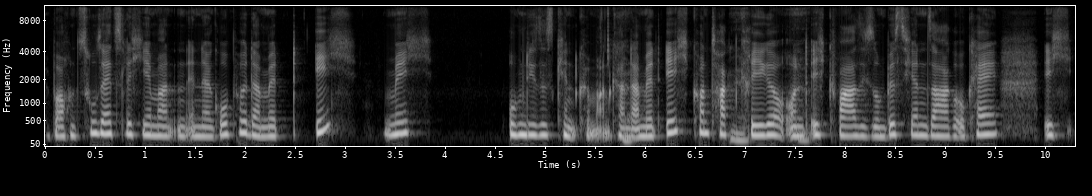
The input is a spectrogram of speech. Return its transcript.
wir brauchen zusätzlich jemanden in der Gruppe, damit ich mich um dieses Kind kümmern kann, ja. damit ich Kontakt ja. kriege und ja. ich quasi so ein bisschen sage, okay, ich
